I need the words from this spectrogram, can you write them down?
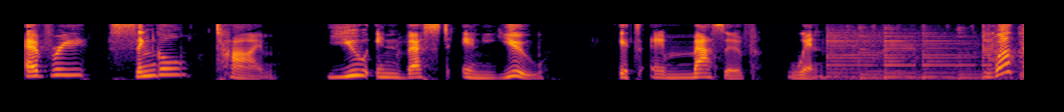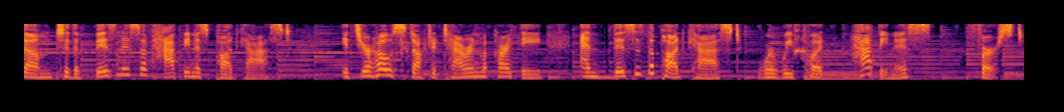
Every single time you invest in you, it's a massive win. Welcome to the Business of Happiness podcast. It's your host, Dr. Tarryn MacCarthy, and this is the podcast where we put happiness first.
